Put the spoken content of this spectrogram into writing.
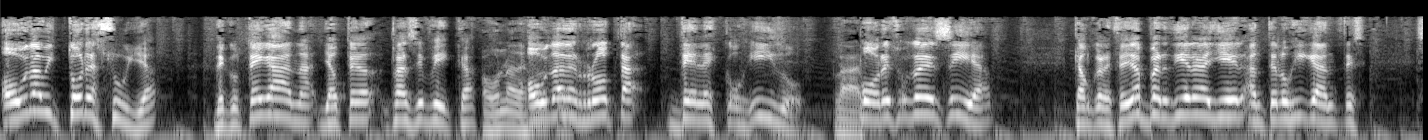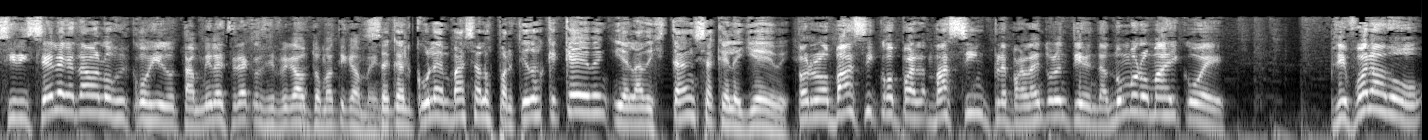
o una victoria suya, de que usted gana, ya usted clasifica, O una o derrota. una derrota del escogido. Claro. Por eso te decía que aunque la estrella perdiera ayer ante los gigantes, si Licey le ganaba a los escogidos, también la estrella clasificaba automáticamente. Se calcula en base a los partidos que queden y a la distancia que le lleve. Pero lo básico, para, más simple para que la gente lo entienda, número mágico es, si fuera dos,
